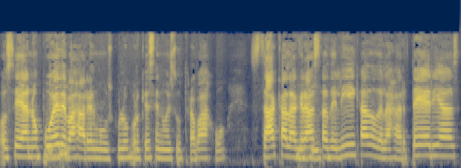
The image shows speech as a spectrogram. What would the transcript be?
O sea, no puede bajar el músculo porque ese no es su trabajo. Saca la grasa del hígado, de las arterias,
